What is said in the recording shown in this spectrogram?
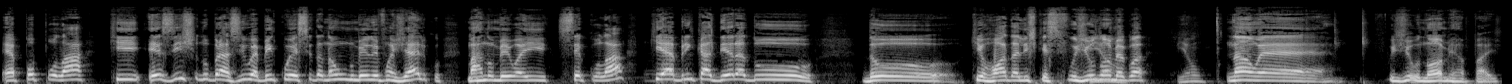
é, popular que existe no Brasil, é bem conhecida não no meio evangélico, mas no meio aí secular, que é a brincadeira do do que roda ali, esqueci, fugiu Pião. o nome agora. Pião. Não, é Fugiu o nome, rapaz.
